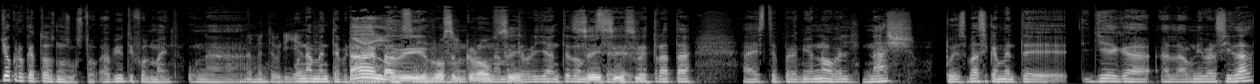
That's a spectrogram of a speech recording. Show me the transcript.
Yo creo que a todos nos gustó, A Beautiful Mind, una, Una mente brillante. Una mente Ah, brillante, la de sí, Russell un- Una sí. mente brillante donde Sí, se sí. retrata a este premio Nobel, Nash, pues básicamente llega a la universidad,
